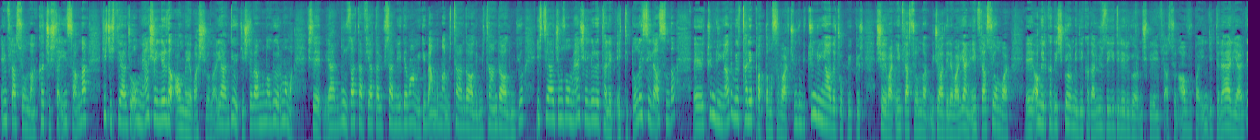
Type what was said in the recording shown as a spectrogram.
enflasyondan kaçışta insanlar hiç ihtiyacı olmayan şeyleri de almaya başlıyorlar. Yani diyor ki işte ben bunu alıyorum ama işte yani bu zaten fiyatlar yükselmeye devam ediyor. Ben bundan bir tane daha alayım, bir tane daha alayım diyor. İhtiyacımız olmayan şeyleri de talep ettik. Dolayısıyla aslında e, tüm dünyada bir talep patlaması var. Çünkü bütün dünyada çok büyük bir şey var. Enflasyonda mücadele var. Yani enflasyon var. E, Amerika'da hiç görmediği kadar %7'leri görmüş bir enflasyon. Avrupa, İngiltere her yerde.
